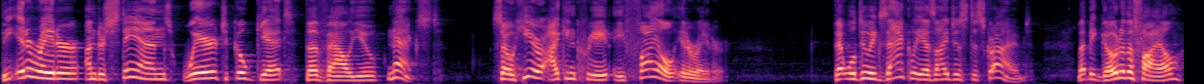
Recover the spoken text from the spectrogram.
the iterator understands where to go get the value next. So here I can create a file iterator that will do exactly as I just described. Let me go to the file,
